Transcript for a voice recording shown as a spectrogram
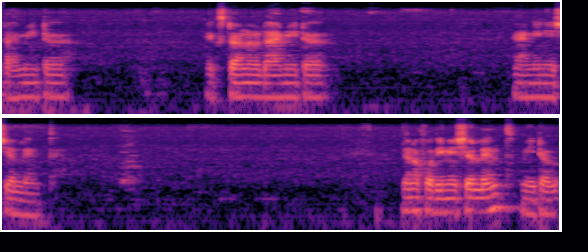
diameter external diameter and initial length. Then for the initial length meter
